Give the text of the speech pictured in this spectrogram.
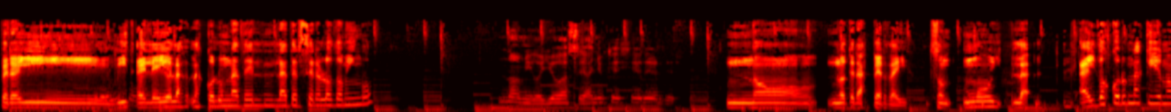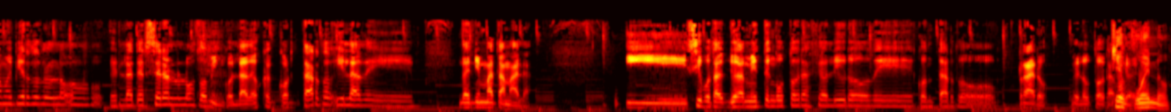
Pero ahí, ¿has leído las, las columnas de la tercera los domingos? No, amigo, yo hace años que dejé de leer de él. No, no te las perdáis. Son muy, la- hay dos columnas que yo no me pierdo los- en la tercera los domingos, la de Oscar Cortardo y la de Daniel Matamala. Y sí, pues, yo también tengo autografiado el libro de Contardo raro, el Qué autografiado. bueno.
